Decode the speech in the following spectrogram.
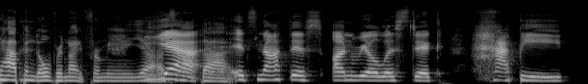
happened overnight for me. Yeah. it's yeah, not that. it's not this unrealistic, happy,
